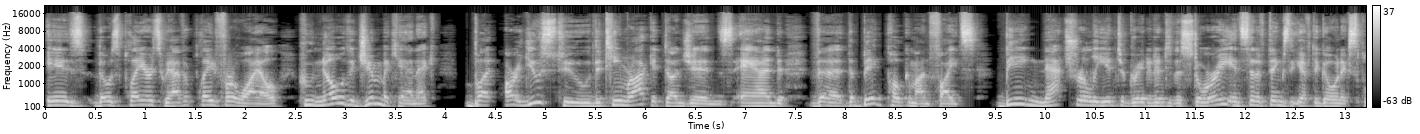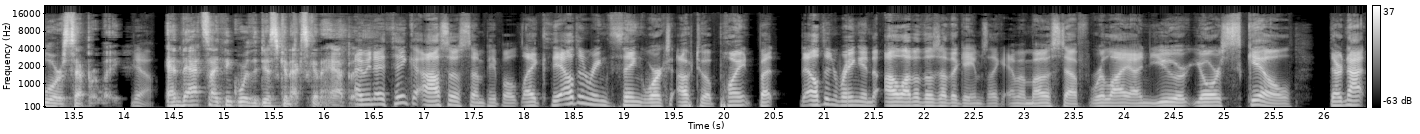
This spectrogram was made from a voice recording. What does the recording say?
is those players who haven't played for a while, who know the gym mechanic, but are used to the Team Rocket dungeons and the the big Pokemon fights being naturally integrated into the story instead of things that you have to go and explore separately. Yeah. And that's I think where the disconnect's going to happen. I mean, I think also some people like the Elden Ring thing works up to a point, but the Elden Ring and a lot of those other games like MMO stuff rely on your your skill. They're not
